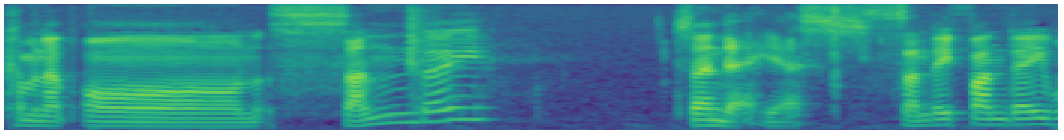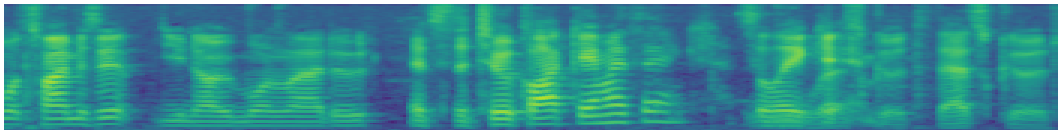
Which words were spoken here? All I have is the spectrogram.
coming up on Sunday. Sunday, yes. Sunday fun day. What time is it? You know more than I do. It's the two o'clock game, I think. It's a late Ooh, game. That's good. That's good.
